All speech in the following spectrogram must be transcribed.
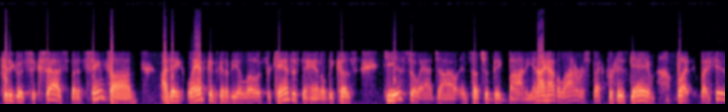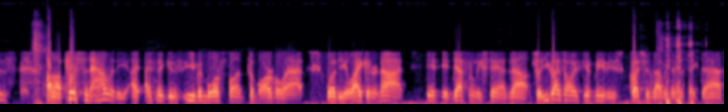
pretty good success. But at the same time, I think Lampkin's going to be a load for Kansas to handle because he is so agile in such a big body. And I have a lot of respect for his game, but but his uh, personality, I, I think, is even more fun to marvel at, whether you like it or not it, it definitely stands out. So you guys always give me these questions I would never think to ask.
